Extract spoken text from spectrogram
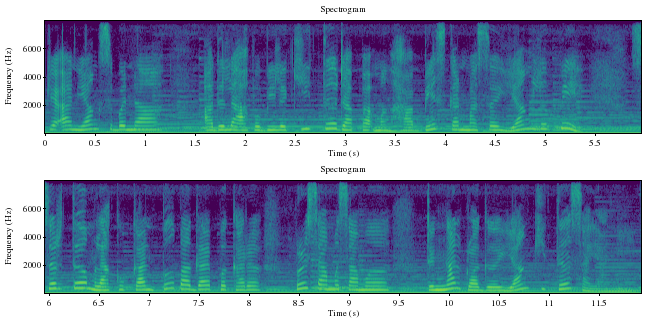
Kebahagiaan yang sebenar adalah apabila kita dapat menghabiskan masa yang lebih serta melakukan pelbagai perkara bersama-sama dengan keluarga yang kita sayangi.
